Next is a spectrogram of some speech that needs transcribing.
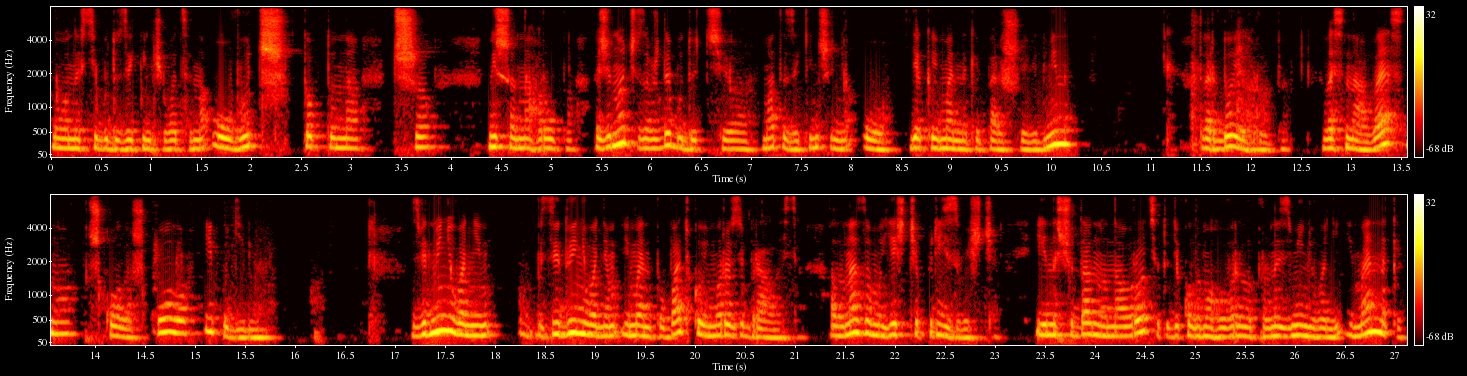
Ну, Вони всі будуть закінчуватися на ович, тобто на ч, мішана група. А жіночі завжди будуть е, мати закінчення О, як іменники першої відміни твердої групи. Весна весно, школа школо і подібне. З відмінюванням, з відмінюванням імен по батькові ми розібралися, але у нас з вами є ще прізвище. І нещодавно на уроці, тоді, коли ми говорили про незмінювані іменники,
